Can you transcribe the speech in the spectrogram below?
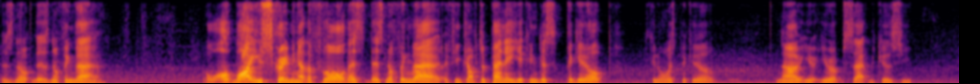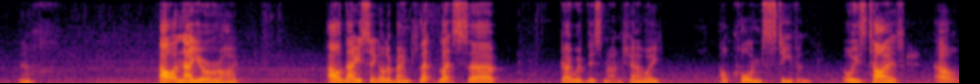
there's no, there's nothing there. Why are you screaming at the floor? There's there's nothing there. If you dropped a penny, you can just pick it up. You can always pick it up. No, you're, you're upset because you... Ugh. Oh, and now you're alright. Oh, now you're sitting on a bench. Let, let's uh, go with this man, shall we? I'll call him Stephen. Oh, he's tired. Oh.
